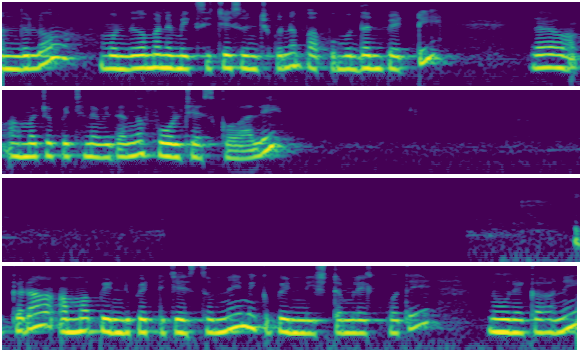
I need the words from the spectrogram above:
అందులో ముందుగా మనం మిక్సీ చేసి ఉంచుకున్న పప్పు ముద్దను పెట్టి ఇలా అమ్మ చూపించిన విధంగా ఫోల్డ్ చేసుకోవాలి. ఇక్కడ అమ్మ పిండి పెట్టి చేస్తుంది. మీకు పిండి ఇష్టం లేకపోతే నూనె కానీ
